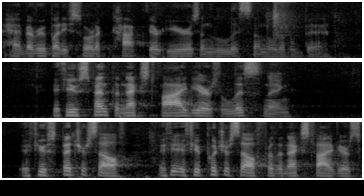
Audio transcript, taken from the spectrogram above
have everybody sort of cock their ears and listen a little bit. If you spent the next five years listening, if you spent yourself, if you, if you put yourself for the next five years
